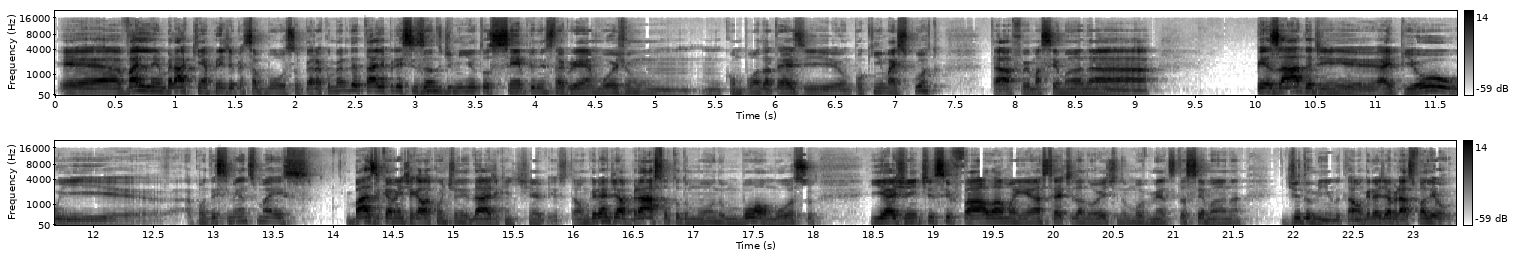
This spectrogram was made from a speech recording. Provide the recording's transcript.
É, vale lembrar quem aprende a pensar bolsa opera com mero detalhe. Precisando de mim, eu estou sempre no Instagram. Hoje um, um compondo a tese um pouquinho mais curto. Tá? Foi uma semana pesada de IPO e acontecimentos, mas basicamente aquela continuidade que a gente tinha visto. Então, um grande abraço a todo mundo, um bom almoço e a gente se fala amanhã às 7 da noite no Movimentos da Semana de domingo, tá? Um grande abraço, valeu!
